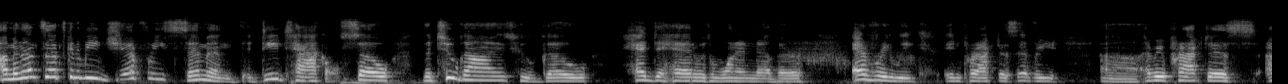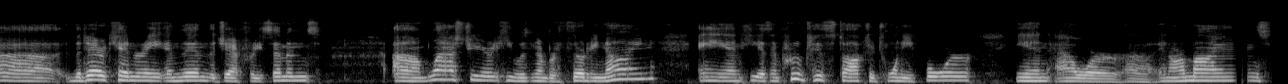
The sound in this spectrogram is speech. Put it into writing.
I mean, that's that's going to be Jeffrey Simmons, the D tackle. So the two guys who go head to head with one another every week in practice, every uh, every practice, uh, the Derrick Henry and then the Jeffrey Simmons. Um, last year he was number 39, and he has improved his stock to 24 in our uh, in our minds.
